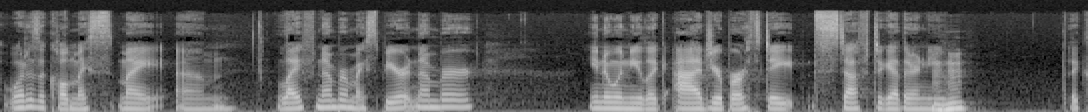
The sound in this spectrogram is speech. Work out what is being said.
what is it called? My my um life number, my spirit number. You know, when you like add your birth date stuff together and you hmm like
